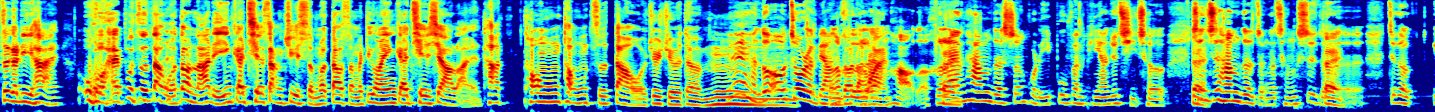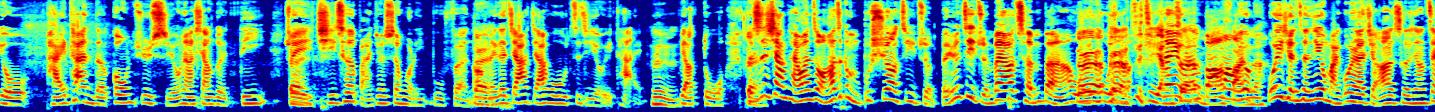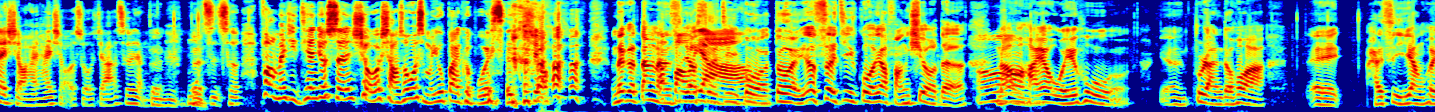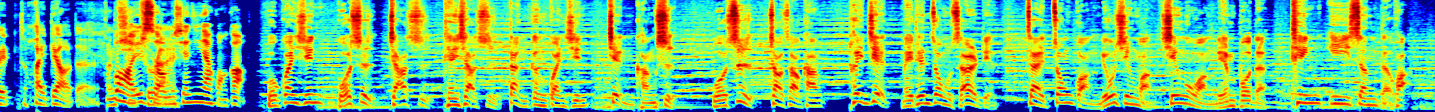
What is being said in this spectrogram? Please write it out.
这个厉害，我还不知道我到哪里应该切上去，什么到什么地方应该切下来，他通通知道，我就觉得，嗯，因为很多欧洲人，比方说荷兰好了，荷兰他们的生活的一部分，平常就骑车，甚至他们的整个城市的这个有排碳的工具使用量相对低，所以骑车本来就是生活的一部分，然后每个家家户户自己有一台，嗯，比较多。可是像台湾这种，他是根本不需要自己准备，因为自己准备要成本啊，维护什么，那有人帮忙。我我以前曾经有买过一台脚踏车，像在小孩还小的时候，脚踏车两个母子车放没几天就生锈，我想说为什么 YouBike 不会生锈？那个当然是要设计过，对，要设计过要防锈的，然后还要维护，嗯，不然的话，诶，还是一样会坏掉的。不好意思，我们先听一下广告。我关心国事、家事、天下事，但更关心健康事。我是赵少康，推荐每天中午十二点在中广流行网、新闻网联播的《听医生的话》。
